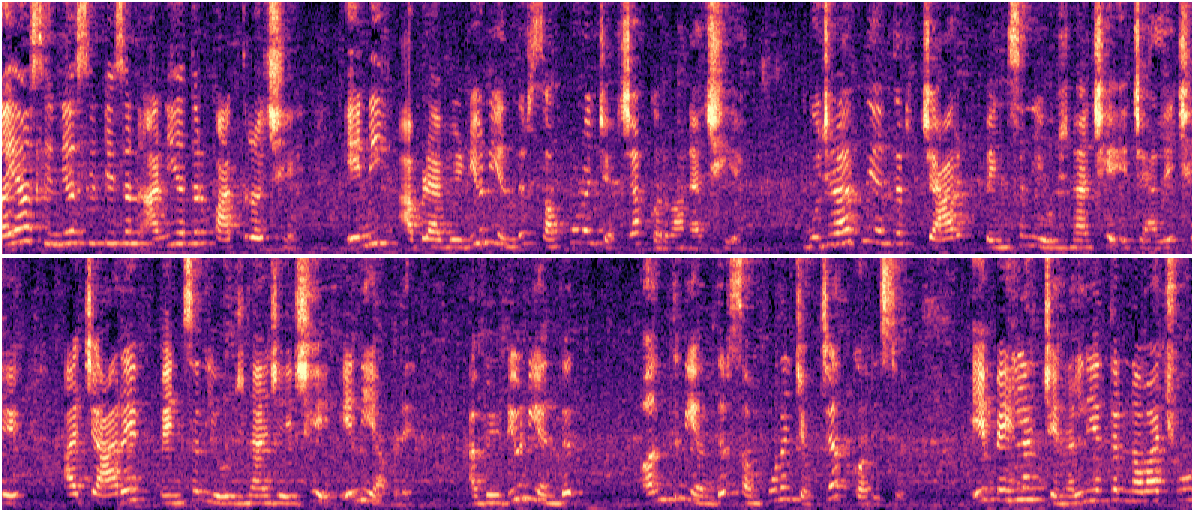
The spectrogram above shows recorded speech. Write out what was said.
કયા સિનિયર સિટીઝન આની અંદર પાત્ર છે? એની આપણે આ વિડીયોની અંદર સંપૂર્ણ ચર્ચા કરવાના છીએ. ગુજરાતની અંદર ચાર પેન્શન યોજના છે એ ચાલે છે. આ ચારે પેન્શન યોજના જે છે, એની આપણે આ વિડીયોની અંદર, અંતની અંદર સંપૂર્ણ ચર્ચા કરીશું. એ પહેલાં ચેનલની અંદર નવા છો,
